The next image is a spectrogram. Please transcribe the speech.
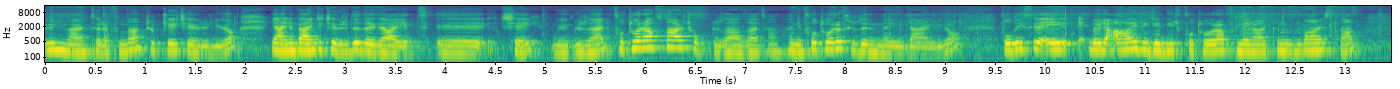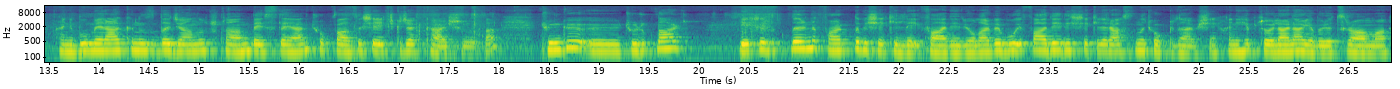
Ünver tarafından Türkçe'ye çevriliyor. Yani bence çeviride de gayet e, şey e, güzel. Fotoğraflar çok güzel zaten. Hani fotoğraf üzerinden ilerliyor. Dolayısıyla e- böyle ayrıca bir fotoğraf merakınız varsa Hani bu merakınızı da canlı tutan, besleyen çok fazla şey çıkacak karşınıza. Çünkü e, çocuklar yaşadıklarını farklı bir şekilde ifade ediyorlar ve bu ifade ediş şekilleri aslında çok güzel bir şey. Hani hep söylerler ya böyle travma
